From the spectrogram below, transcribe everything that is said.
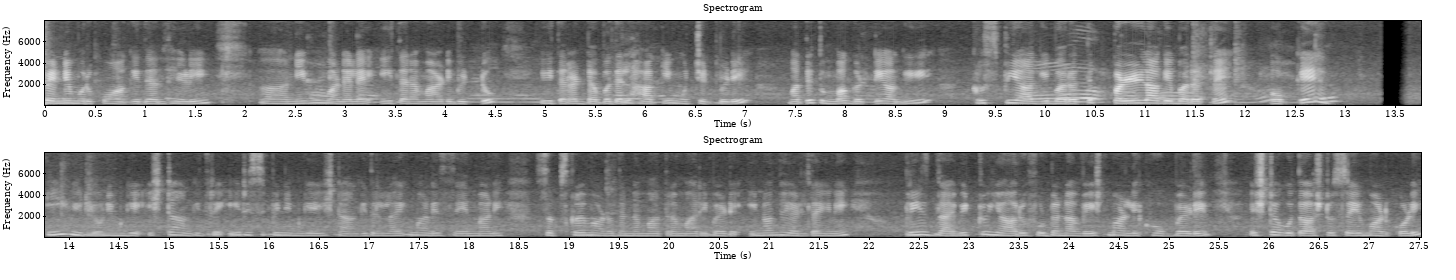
ಬೆಣ್ಣೆ ಮುರುಕು ಆಗಿದೆ ಅಂತ ಹೇಳಿ ನೀವು ಮನೇಲೆ ಈ ಥರ ಮಾಡಿಬಿಟ್ಟು, ಈ ಥರ ಡಬ್ಬದಲ್ಲಿ ಹಾಕಿ ಮುಚ್ಚಿಟ್ಬಿಡಿ, ಮತ್ತು ತುಂಬ ಗಟ್ಟಿಯಾಗಿ ಕ್ರಿಸ್ಪಿಯಾಗಿ ಬರುತ್ತೆ, ಪಳ್ಳಾಗಿ ಬರುತ್ತೆ. ಓಕೆ? ಈ ವಿಡಿಯೋ ನಿಮಗೆ ಇಷ್ಟ ಆಗಿದ್ರೆ, ಈ ರೆಸಿಪಿ ನಿಮಗೆ ಇಷ್ಟ ಆಗಿದ್ರೆ ಲೈಕ್ ಮಾಡಿ, ಶೇರ್ ಮಾಡಿ, ಸಬ್ಸ್ಕ್ರೈಬ್ ಮಾಡೋದನ್ನು ಮಾತ್ರ ಮರಿಬೇಡಿ. ಇನ್ನೊಂದು ಹೇಳ್ತಾ ಇದ್ದೀನಿ ಪ್ಲೀಸ್ ದಯವಿಟ್ಟು ಯಾರು ಫುಡ್ಡನ್ನು ವೇಸ್ಟ್ ಮಾಡಲಿಕ್ಕೆ ಹೋಗಬೇಡಿ. ಎಷ್ಟಾಗುತ್ತೋ ಅಷ್ಟು ಸೇವ್ ಮಾಡ್ಕೊಳ್ಳಿ.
